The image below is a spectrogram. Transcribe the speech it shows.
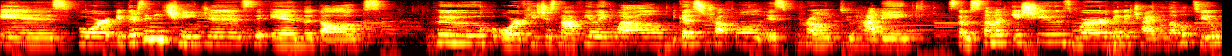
is for if there's any changes in the dog's poop or if he's just not feeling well. Because Truffle is prone to having some stomach issues, we're gonna try the level two.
